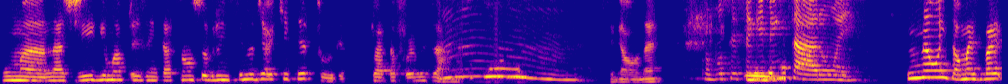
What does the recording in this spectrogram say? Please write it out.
uma na GIG uma apresentação sobre o ensino de arquitetura plataformizado. Hum. Legal, né? Então vocês segmentaram aí. Não, então, mas vai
